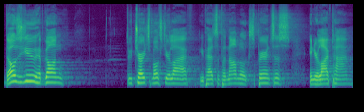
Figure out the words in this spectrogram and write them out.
Those of you have gone through church most of your life, you've had some phenomenal experiences in your lifetime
